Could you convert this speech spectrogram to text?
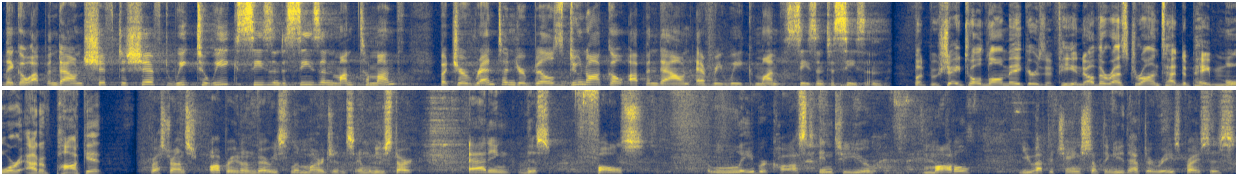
They go up and down, shift to shift, week to week, season to season, month to month, but your rent and your bills do not go up and down every week, month, season to season. But Boucher told lawmakers if he and other restaurants had to pay more out of pocket, restaurants operate on very slim margins, and when you start adding this false labor cost into your model, you have to change something. You either have to raise prices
